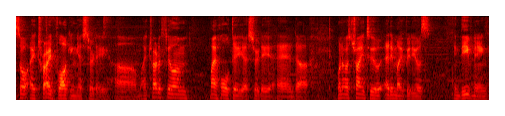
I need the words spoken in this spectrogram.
So I tried vlogging yesterday. Um, I tried to film my whole day yesterday, and uh, when I was trying to edit my videos in the evening,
